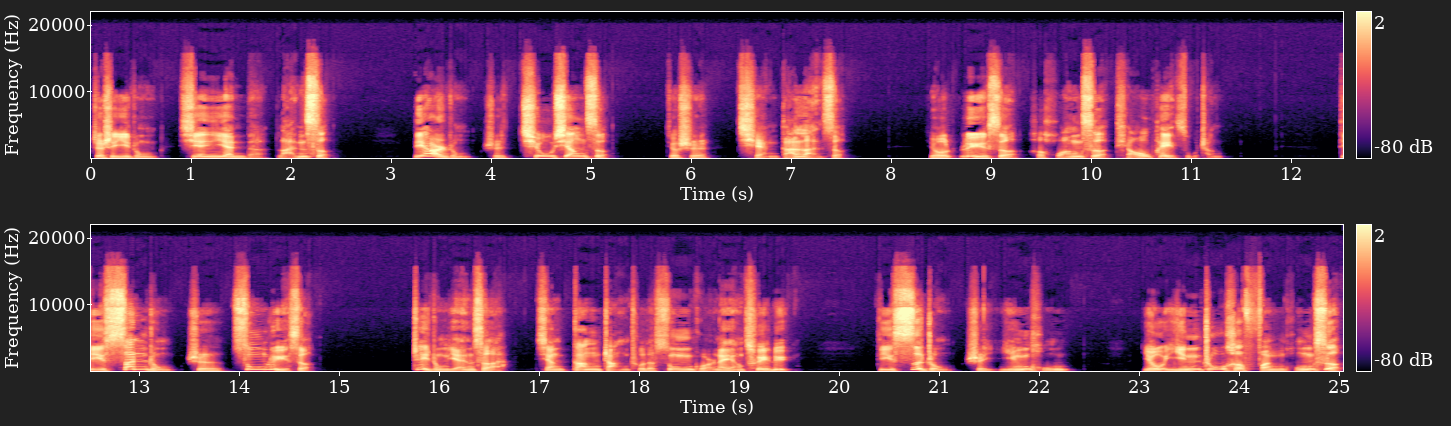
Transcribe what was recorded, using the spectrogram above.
这是一种鲜艳的蓝色；第二种是秋香色，就是浅橄榄色，由绿色和黄色调配组成；第三种是松绿色，这种颜色啊，像刚长出的松果那样翠绿。第四种是银红，由银珠和粉红色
